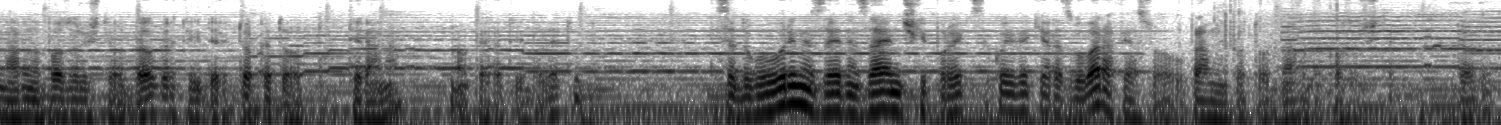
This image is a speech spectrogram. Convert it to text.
Народно позориште од Белград и директорката од Тирана на операта и балетот. Да се договориме за еден заеднички проект со кој веќе разговарав јас со управникот од Народно позориште Белград,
